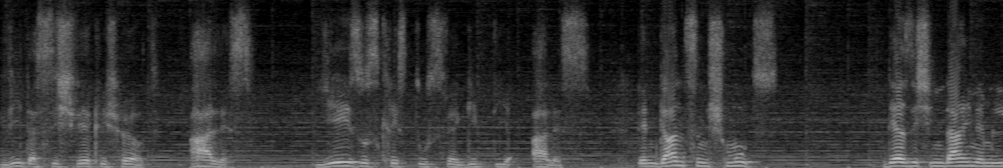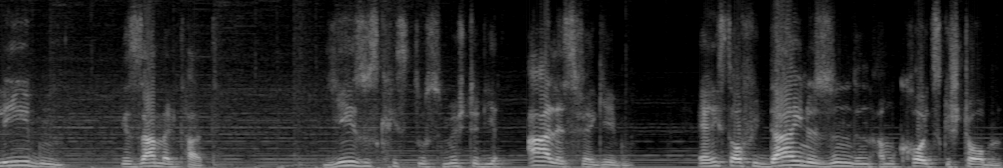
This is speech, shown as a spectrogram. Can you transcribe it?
wie das sich wirklich hört. Alles. Jesus Christus vergibt dir alles. Den ganzen Schmutz, der sich in deinem Leben gesammelt hat, Jesus Christus möchte dir alles vergeben. Er ist auch für deine Sünden am Kreuz gestorben.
